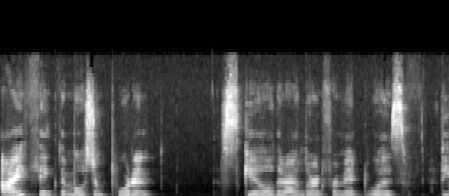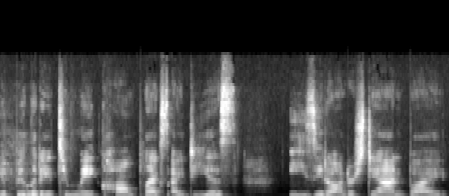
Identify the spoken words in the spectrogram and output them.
i think the most important skill that i learned from it was the ability to make complex ideas easy to understand by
